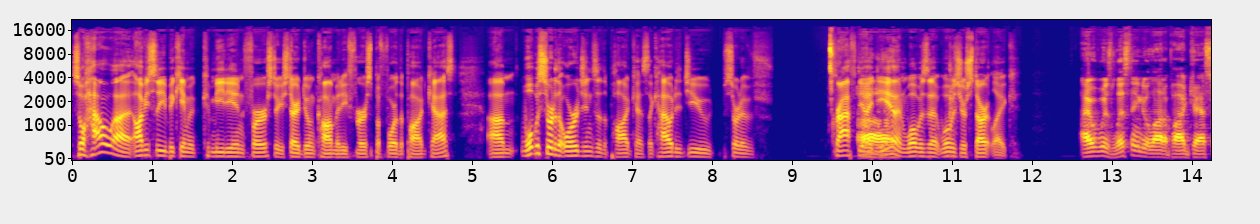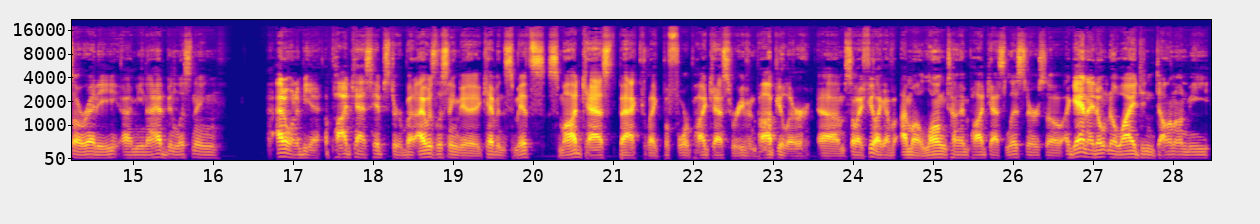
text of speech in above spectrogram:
So, how uh, obviously you became a comedian first, or you started doing comedy first before the podcast. Um, what was sort of the origins of the podcast? Like, how did you sort of craft the idea, Uh, and what was that? What was your start like? I was listening to a lot of podcasts already. I mean, I had been listening. I don't want to be a, a podcast hipster, but I was listening to Kevin Smith's Smodcast back like before podcasts were even popular. Um, so I feel like I've, I'm a longtime podcast listener. So again, I don't know why it didn't dawn on me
